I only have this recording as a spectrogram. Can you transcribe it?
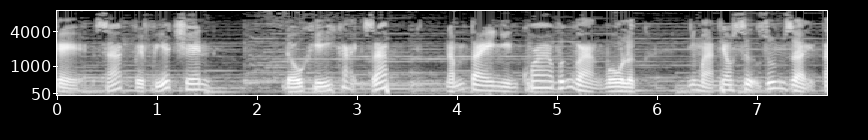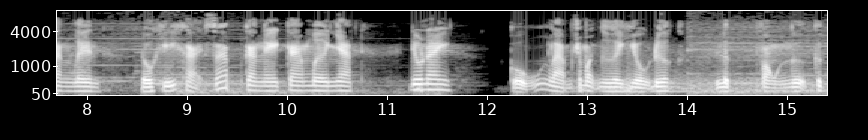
kẻ sát về phía trên. Đấu khí khải giáp, nắm tay nhìn qua vững vàng vô lực, nhưng mà theo sự run rẩy tăng lên, đấu khí khải giáp càng ngày càng mờ nhạt. Điều này cũng làm cho mọi người hiểu được lực phòng ngự cực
